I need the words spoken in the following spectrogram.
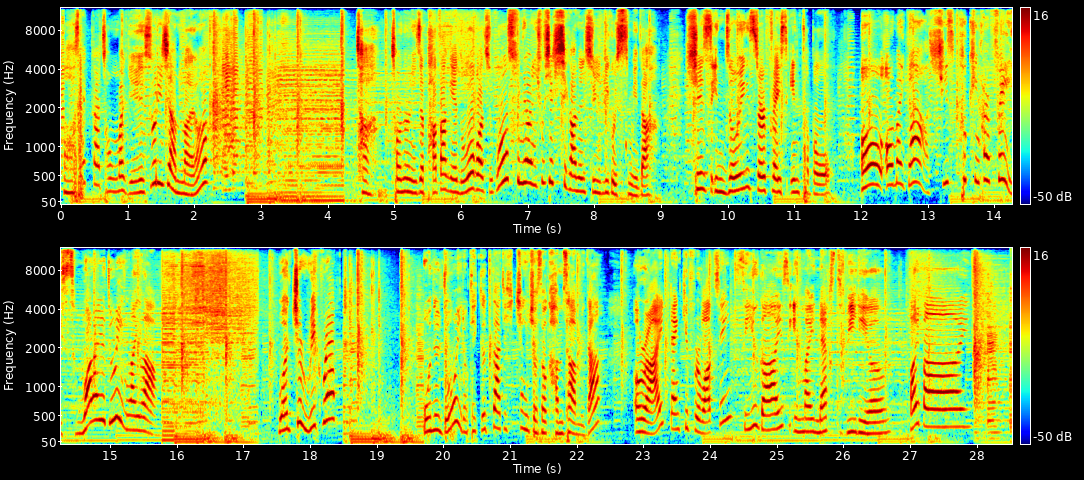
어, 색깔 정말 예술이지 않나요? 자, 저는 이제 바닥에 누워가지고 수면 휴식 시간을 즐기고 있습니다. She's enjoying surface interval. Oh, oh my god, she's cooking her face. What are you doing, Layla? Won't you regret? 오늘도 이렇게 끝까지 시청해주셔서 감사합니다. Alright, thank you for watching. See you guys in my next video. Bye bye.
